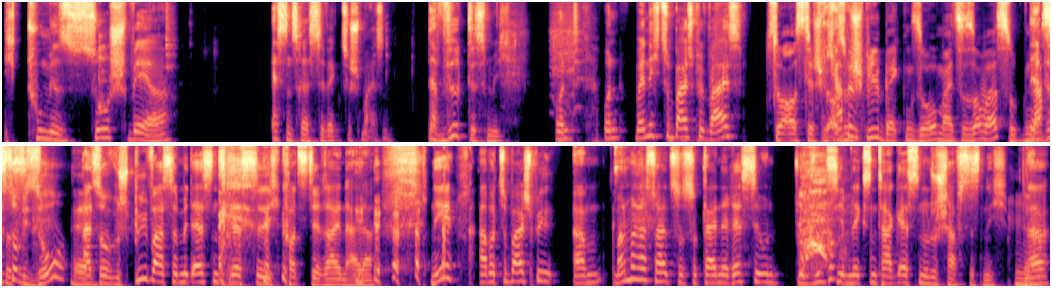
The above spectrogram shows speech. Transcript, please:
ich tue mir so schwer, Essensreste wegzuschmeißen. Da wirkt es mich. Und, und wenn ich zum Beispiel weiß, So aus, der, aus dem Spülbecken, so, meinst du sowas? So ja, das sowieso. Ja. Also Spülwasser mit Essensreste, ich kotze dir rein, Alter. Nee, aber zum Beispiel, ähm, manchmal hast du halt so, so kleine Reste und du willst sie am nächsten Tag essen und du schaffst es nicht. Ja, ne?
